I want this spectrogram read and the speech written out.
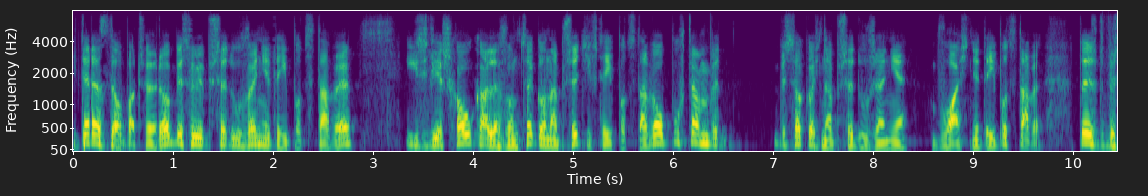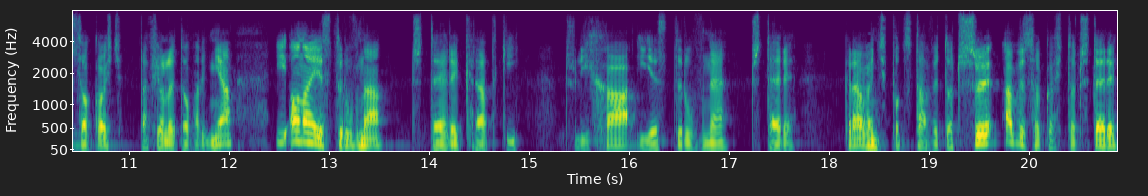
I teraz zobacz, robię sobie przedłużenie tej podstawy i z wierzchołka leżącego naprzeciw tej podstawy opuszczam wysokość na przedłużenie właśnie tej podstawy. To jest wysokość, ta fioletowa linia i ona jest równa 4 kratki, czyli H jest równe 4 Krawędź podstawy to 3, a wysokość to 4.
